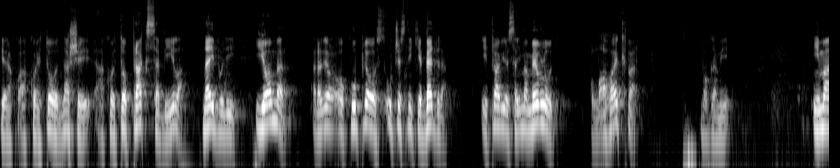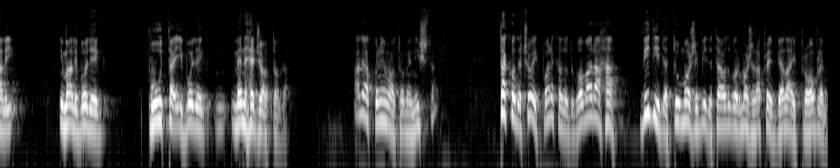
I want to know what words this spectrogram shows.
Jer ako, ako, je to naše, ako je to praksa bila, najbolji i Omer radio, okupljao učesnike Bedra i pravio sa njima mevlud, Allahu ekvar, Boga mi, imali, imali boljeg puta i boljeg menheđa od toga. Ali ako nema o tome ništa, tako da čovjek ponekad odgovara, ha, vidi da tu može biti, da taj odgovor može napraviti bela i problem,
